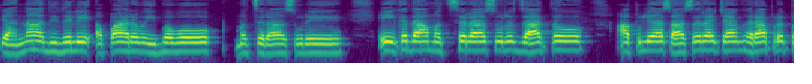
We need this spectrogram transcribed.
त्यांना दिधले अपार वैभव मत्सरासुरे. एकदा मत्सरासुर जात आपल्या सासराच्या घराप्रत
